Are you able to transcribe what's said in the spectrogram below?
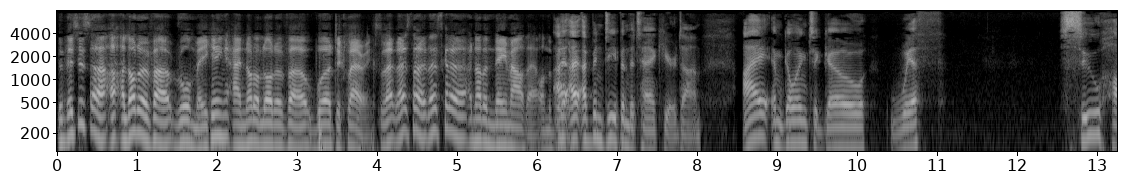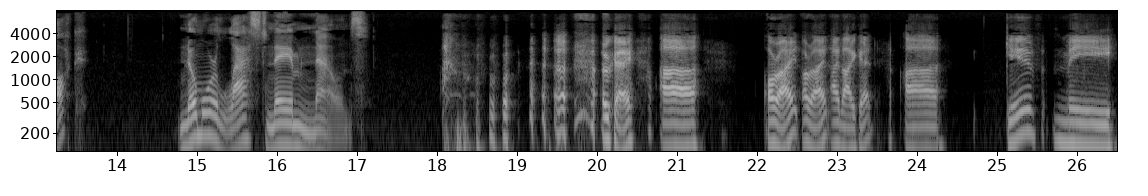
this is a, a lot of uh, rule making and not a lot of uh, word declaring. So that, that's uh, let's get a, another name out there on the board. I, I've been deep in the tank here, Dom. I am going to go with Sue Hawk. No more last name nouns. okay. Uh, all right. All right. I like it. Uh, give me.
